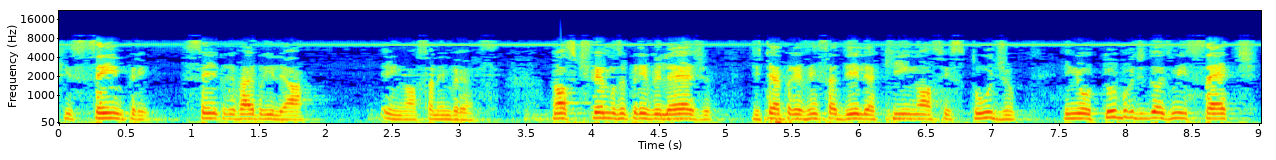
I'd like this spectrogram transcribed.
que sempre, sempre vai brilhar em nossa lembrança. Nós tivemos o privilégio de ter a presença dele aqui em nosso estúdio em outubro de 2007,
